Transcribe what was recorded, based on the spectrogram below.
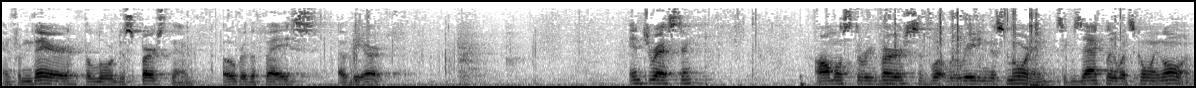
And from there the Lord dispersed them over the face of the earth. Interesting almost the reverse of what we're reading this morning. It's exactly what's going on.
